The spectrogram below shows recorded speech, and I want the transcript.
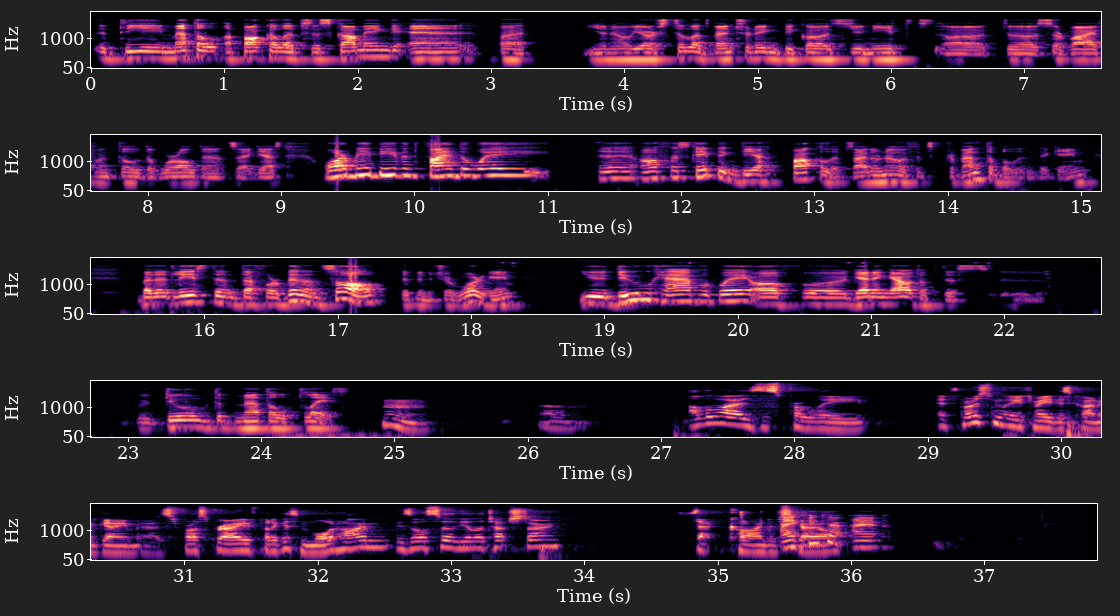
the metal apocalypse is coming, and but you know you're still adventuring because you need uh, to survive until the world ends, I guess, or maybe even find a way uh, of escaping the apocalypse. I don't know if it's preventable in the game, but at least in the Forbidden Psalm, the miniature war game, you do have a way of uh, getting out of this uh, doomed metal place. Hmm. Um, otherwise, this probably it's most familiar to me this kind of game as Frostgrave, but I guess Mordheim is also the other touchstone. That kind of scale. I think I,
